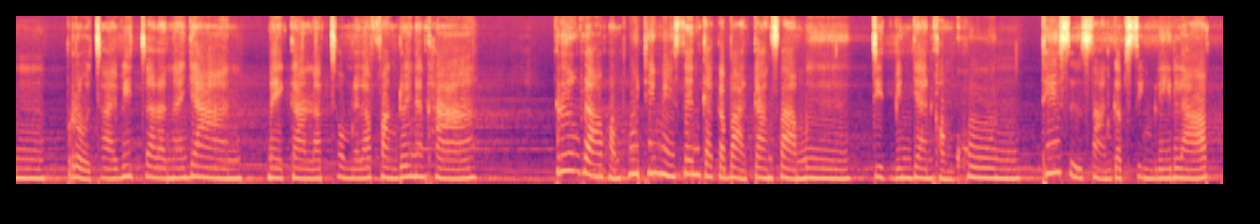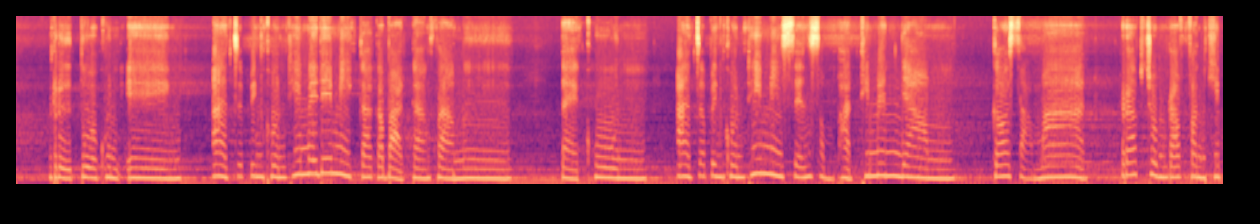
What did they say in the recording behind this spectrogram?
ล โปรดใช้วิจารณญาณในการรับชมและรับฟังด้วยนะคะ เรื่องราวของผู้ที่มีเส้นกากบาทกลางฝ่ามือ จิตวิญญาณของคุณ ที่สื่อสารกับสิ่งลี้ลับ หรือตัวคุณเอง อาจจะเป็นคนที่ไม่ได้มีกากบาทกลางฝ่ามือ แต่คุณ อาจจะเป็นคนที่มีเซนส์สัมผัสที่แม่นยำก็สามารถรับชมรับฟังคลิป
